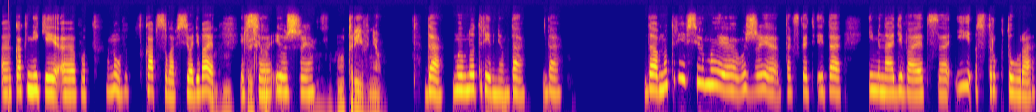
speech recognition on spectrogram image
э, как некий, э, вот, ну, капсула все одевает, угу. и То все, и уже... Внутри в нем. Да, мы внутри в нем, да, да. Да, внутри все мы уже, так сказать, это именно одевается и структура,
